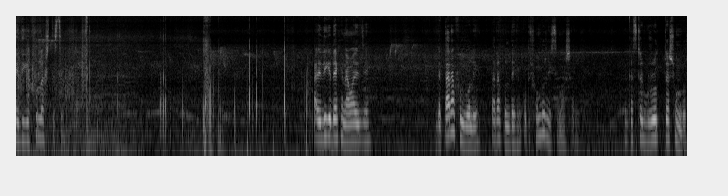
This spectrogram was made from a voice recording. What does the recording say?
এইদিকে ফুল আসতেছে। আর এদিকে দেখেন আমার এই যে তারা ফুল বলে, তারা ফুল দেখেন কত সুন্দর হয়েছে মার্শাল গাছটার গ্রোথটা সুন্দর।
